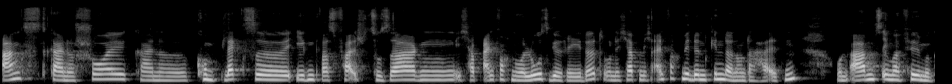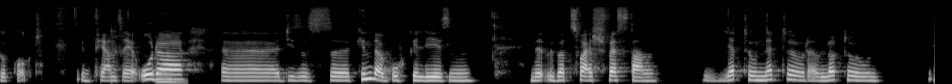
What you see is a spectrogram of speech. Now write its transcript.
Angst, keine Scheu, keine Komplexe, irgendwas falsch zu sagen. Ich habe einfach nur losgeredet und ich habe mich einfach mit den Kindern unterhalten und abends immer Filme geguckt im Fernseher oder mhm. äh, dieses äh, Kinderbuch gelesen mit, über zwei Schwestern, Jette und Nette oder Lotte und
